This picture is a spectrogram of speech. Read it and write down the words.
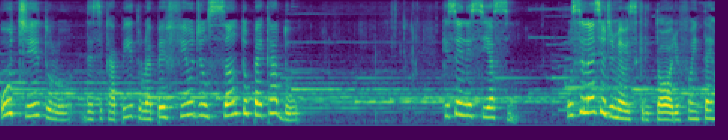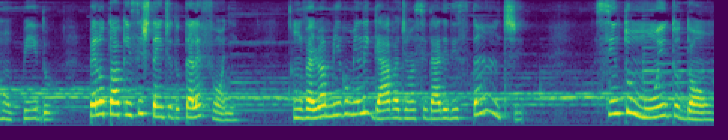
O título desse capítulo é Perfil de um Santo Pecador, que se inicia assim: O silêncio de meu escritório foi interrompido pelo toque insistente do telefone. Um velho amigo me ligava de uma cidade distante. Sinto muito, Dom,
